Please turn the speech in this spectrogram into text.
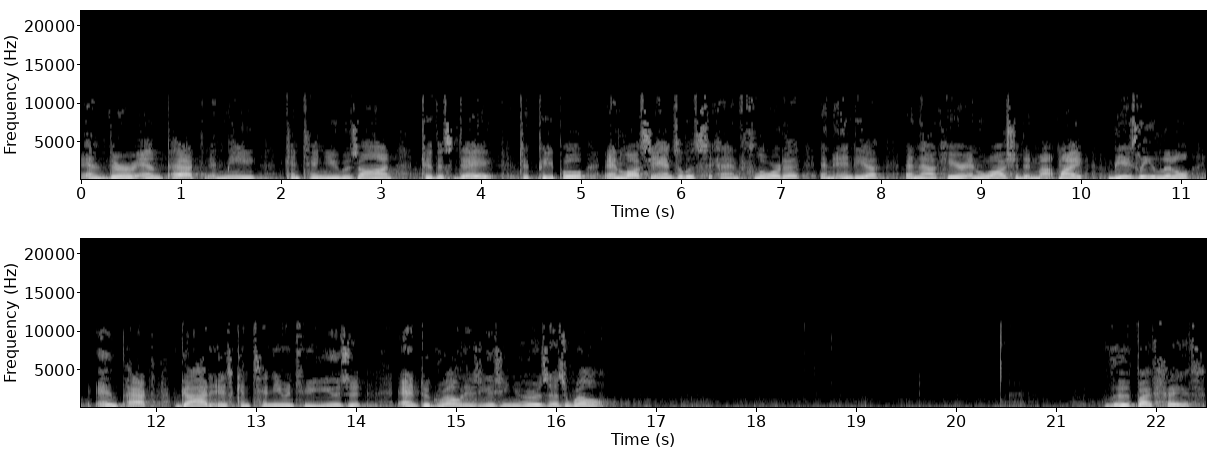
And their impact in me continues on to this day to people in Los Angeles and Florida and India and now here in Washington. My, my measly little impact, God is continuing to use it and to grow and is using yours as well. Live by faith.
